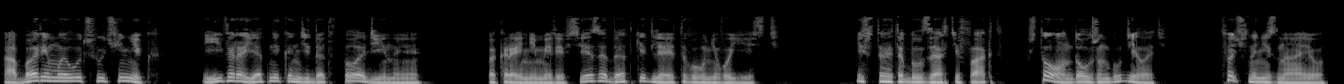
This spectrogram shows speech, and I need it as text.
«А Барри мой лучший ученик и вероятный кандидат в паладины. По крайней мере, все задатки для этого у него есть». «И что это был за артефакт? Что он должен был делать?» Точно не знаю.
